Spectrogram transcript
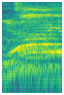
Yeah.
